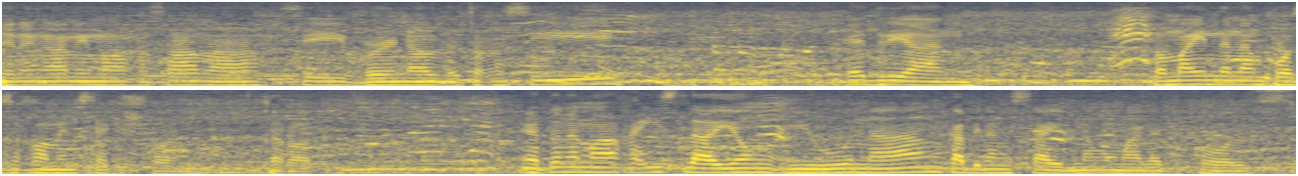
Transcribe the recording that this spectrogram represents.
Yan ang aming mga kasama. Si Vernald at saka si Adrian. Pamain na lang po sa comment section. Charot. Ito na mga kaisla yung view ng kabilang side ng Umalad Falls.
